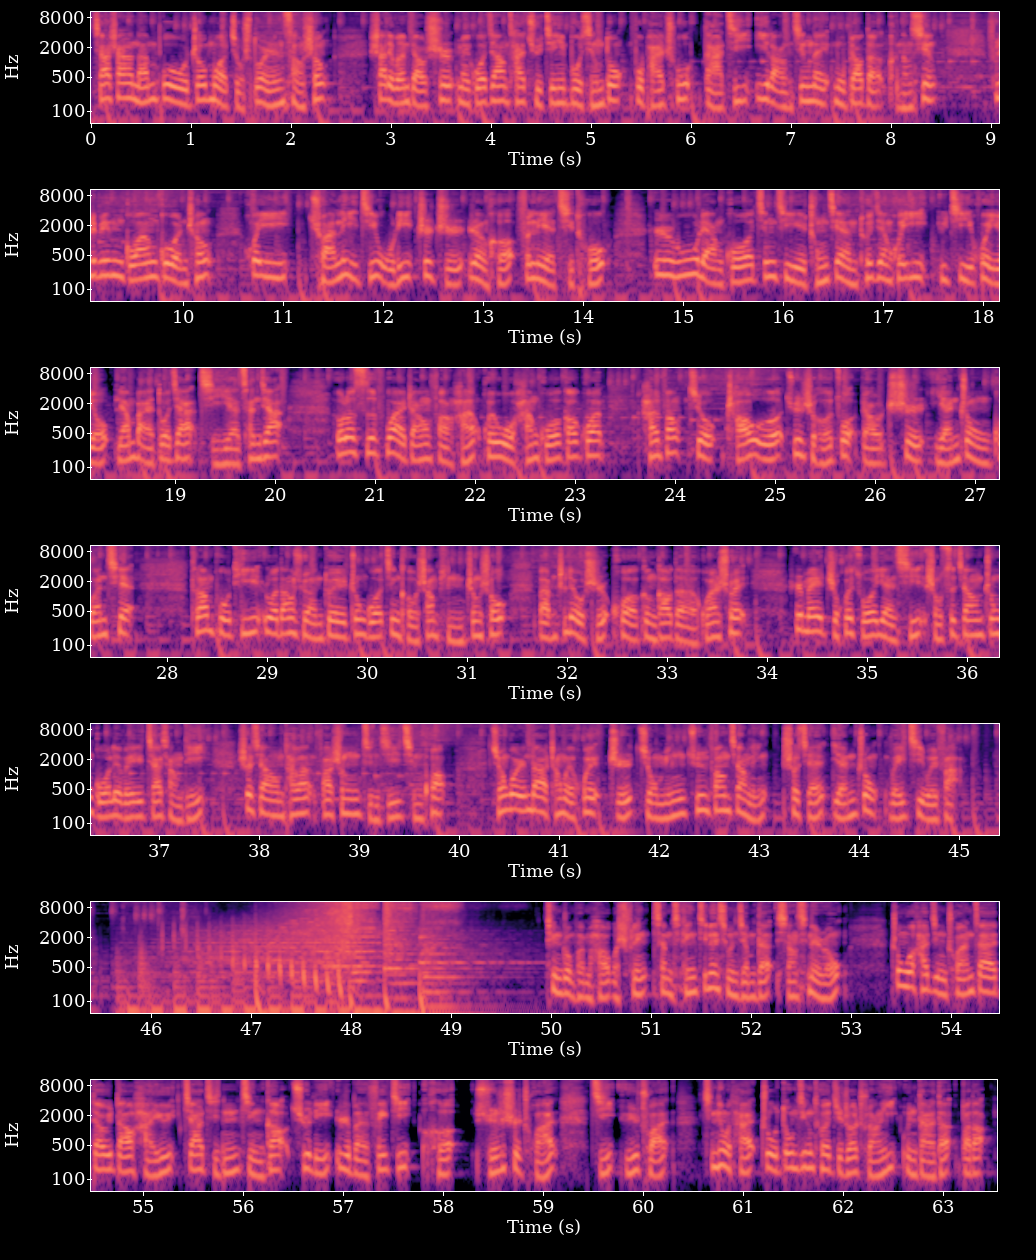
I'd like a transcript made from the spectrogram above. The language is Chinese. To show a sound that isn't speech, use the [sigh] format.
加沙南部周末九十多人丧生。沙利文表示，美国将采取进一步行动，不排除打击伊朗境内目标的可能性。菲律宾国安顾问称，会议权力及武力制止任何分裂企图。日乌两国经济重建推荐会议预计会有两百多家企业参加。俄罗斯副外长访韩会晤韩国高官。韩方就朝俄军事合作表示严重关切。特朗普提若当选，对中国进口商品征收百分之六十或更高的关税。日美指挥所演习首次将中国列为假想敌，设想台湾发生紧急情况。全国人大常委会指九名军方将领涉嫌严重违纪违法。听众朋友们好，我是付林，下面请听今天新闻节目的详细内容。中国海警船在钓鱼岛海域加紧警告驱离日本飞机和巡视船及渔船。今天我台驻东京特约记者楚阳一为您带来的报道。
